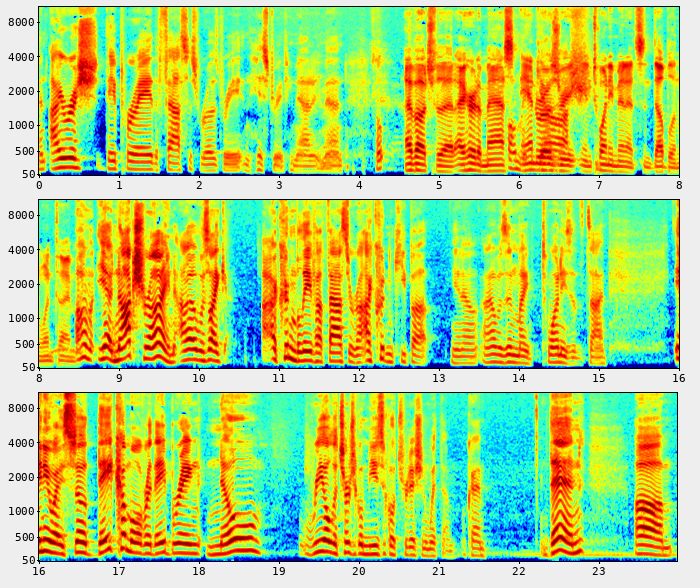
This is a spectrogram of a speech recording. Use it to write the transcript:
And Irish, they pray the fastest rosary in the history of humanity, man. Oh. I vouch for that. I heard a mass Oh and gosh. rosary in 20 minutes in Dublin one time. Oh, yeah, Knock Shrine. I was like, I couldn't believe how fast they were going. I couldn't keep up, you know, and I was in my 20s at the time. Anyway, so they come over, they bring no real liturgical musical tradition with them, okay? Then um,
